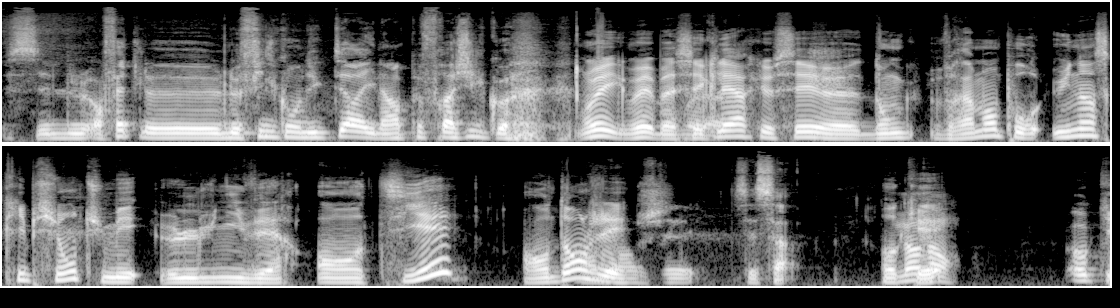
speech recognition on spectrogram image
C'est le- En fait, le, le fil conducteur, il est un peu fragile, quoi. Oui, oui bah, c'est Voilà. clair que c'est euh, donc vraiment pour une inscription, tu mets l'univers entier en danger. En danger, C'est ça. Ok. Non, non. Ok,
